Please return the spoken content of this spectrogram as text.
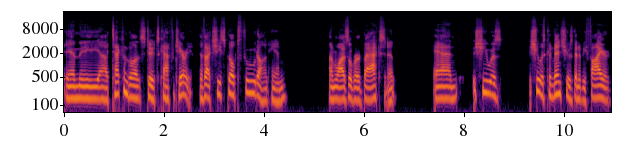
in the uh, Technical Institute's cafeteria. In fact, she spilled food on him on Weisselberg by accident, and she was she was convinced she was going to be fired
